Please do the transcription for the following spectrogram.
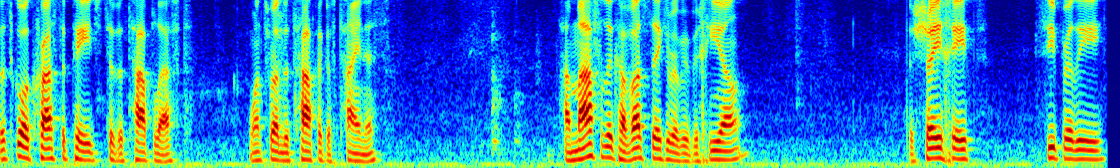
Let's go across the page to the top left. Once we're on the topic of tainus. Hamaflik havasek Rabbi Bechiel, the Sheikhet, Siperli,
